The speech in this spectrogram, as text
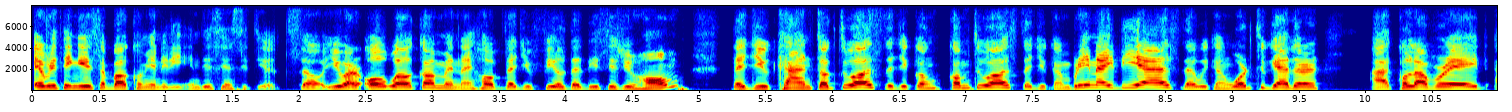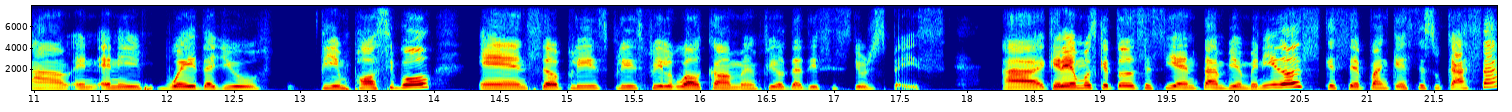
everything is about community in this institute. So you are all welcome. And I hope that you feel that this is your home, that you can talk to us, that you can come to us, that you can bring ideas, that we can work together, uh, collaborate uh, in any way that you deem possible. And so please, please feel welcome and feel that this is your space. Uh, queremos que todos se sientan bienvenidos, que sepan que esta es su casa,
